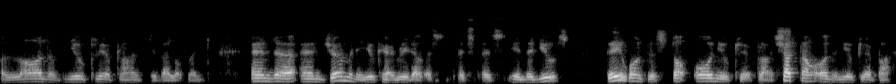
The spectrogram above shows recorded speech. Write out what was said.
a lot of nuclear plant development. And uh, and Germany, you can read out it's, it's in the news. They want to stop all nuclear plants, shut down all the nuclear plants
